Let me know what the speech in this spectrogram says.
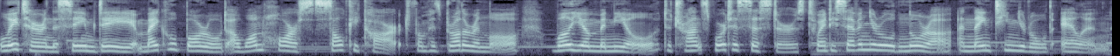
Later in the same day, Michael borrowed a one horse sulky cart from his brother in law, William McNeil, to transport his sisters, 27 year old Nora and 19 year old Ellen.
